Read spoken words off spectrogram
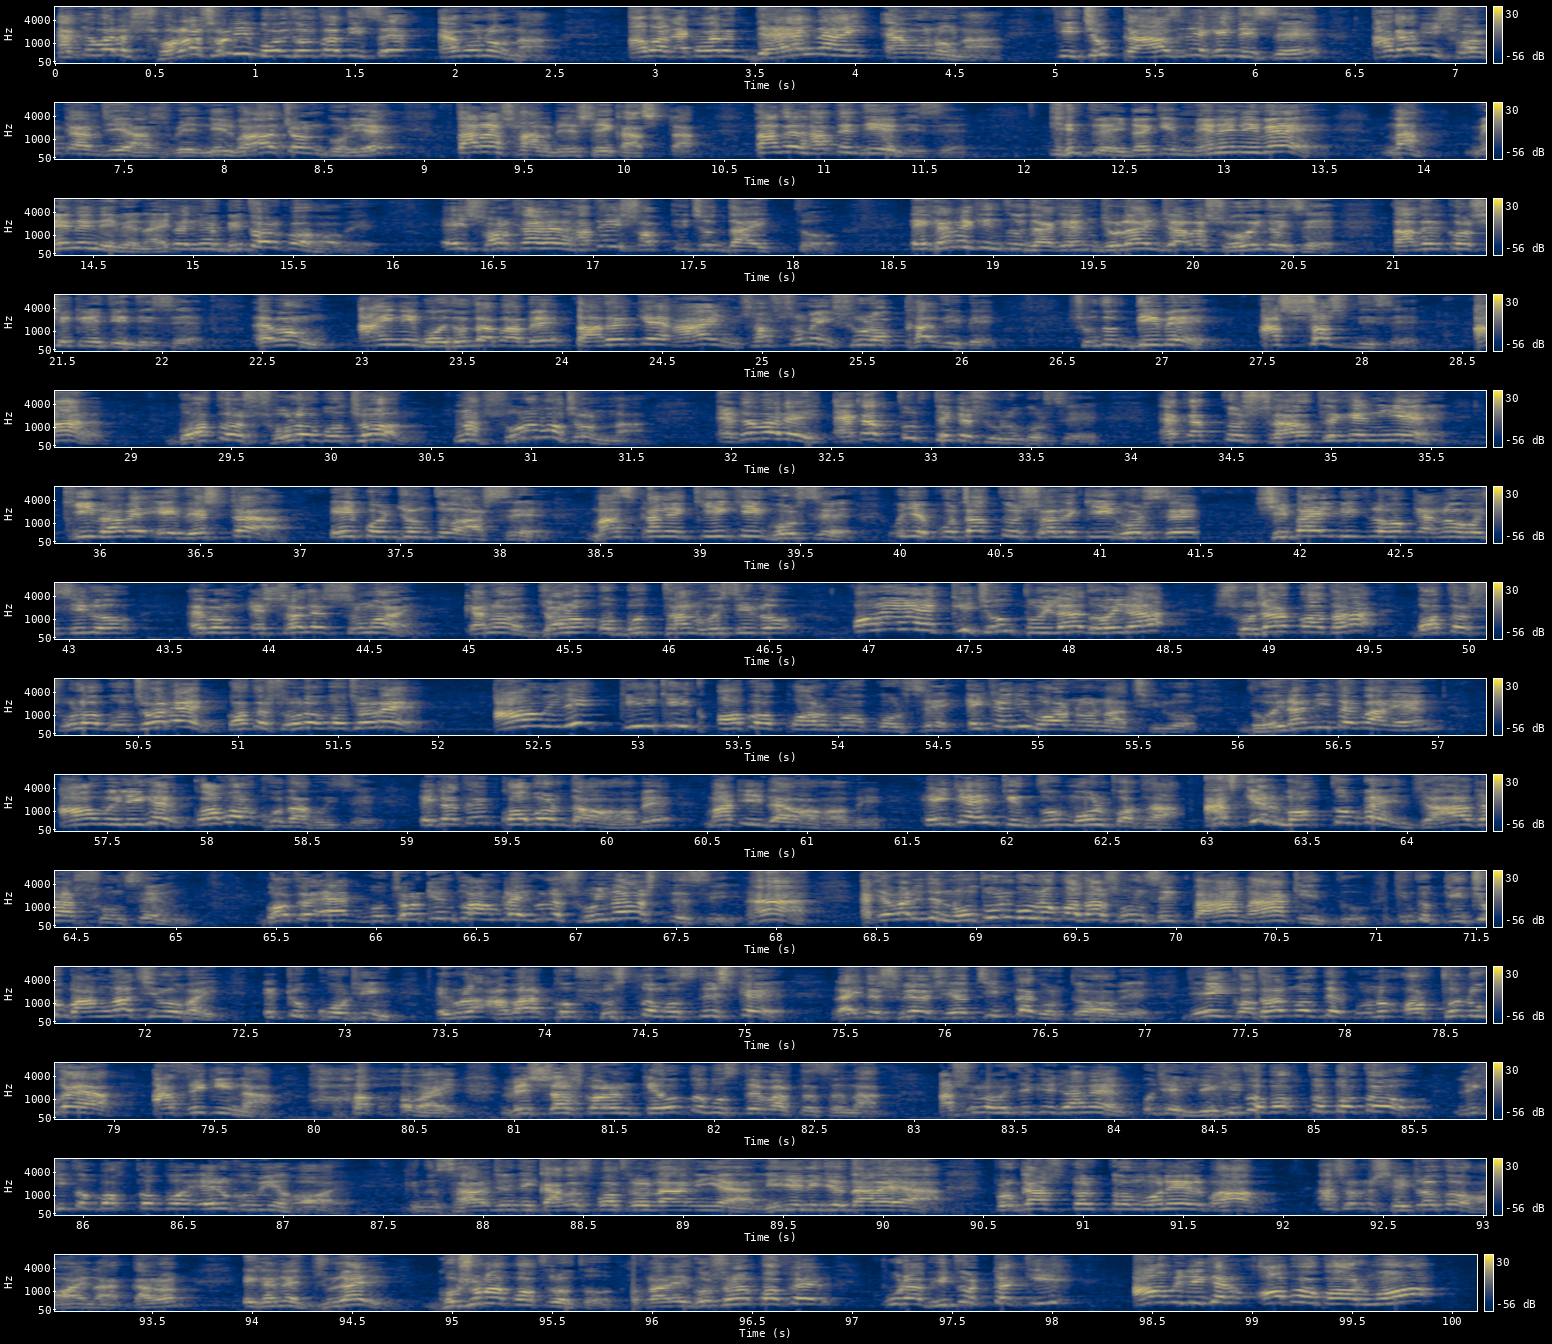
একেবারে সরাসরি বৈধতা দিছে এমনও না। আবার একেবারে দেয় নাই এমনও না। কিছু কাজ রেখে দিছে, আগামী সরকার যে আসবে, নির্বাচন করে তারা সারবে সেই কাজটা। তাদের হাতে দিয়ে দিছে। কিন্তু এটা কি মেনে নিবে? না, মেনে নিবে না। এটা নিয়ে বিতর্ক হবে। এই সরকারের হাতেই সবকিছুর দায়িত্ব। এখানে কিন্তু দেখেন, জুলাই যারা শহীদ হয়েছে, তাদেরকেও স্বীকৃতি দিছে এবং আইনি বৈধতা পাবে। তাদেরকে আইন সবসময় সুরক্ষা দিবে। শুধু দিবে, আশ্বাস দিছে। আর গত ষোলো বছর, না, ষোলো বছর না, একেবারেই একাত্তর থেকে শুরু করছে। একাত্তর সাল থেকে নিয়ে কীভাবে এই দেশটা এই পর্যন্ত আসছে? মাঝখানে কি কি ঘটছে? ওই যে পঁচাত্তর সালে কি ঘটছে? সিপাহী বিদ্রোহ কেন হয়েছিল? এবং এরশাদের সময় কেন জন অভ্যুত্থান হয়েছিল? অনেক কিছু তুইলা ধইরা সোজা কথা, গত ষোলো বছরের, গত ষোলো বছরে আওয়ামী লীগ কি কি অপকর্ম করছে এটারই বর্ণনা ছিল। ধৈরা নিতে পারেন আওয়ামী লীগের কবর খোদা হয়েছে এটাতে কবর দেওয়া হবে, মাটি দেওয়া হবে। এটাই কিন্তু মূল কথা। আজকের বক্তব্যে যা যা শুনছেন গত এক বছর কিন্তু আমরা এগুলো শুনে আসতেছি। হ্যাঁ একেবারে যে নতুন কোনো কথা শুনছি তা না কিন্তু। কিন্তু কিছু বাংলা ছিল ভাই, একটু কঠিন। এগুলো আবার খুব সুস্থ মস্তিষ্কে রাইতে শুয়ে শুয়ে চিন্তা করতে হবে যে এই কথার মধ্যে কোনো অর্থ ঢুকায়া আছে কি না ভাই, বিশ্বাস করেন, কেউ তো বুঝতে পারতেছে না। আসলে হয়েছে কি জানেন, ওই যে লিখিত বক্তব্য তো, লিখিত বক্তব্য এরকমই হয়। কিন্তু স্যার যদি কাগজপত্র না নিয়া, নিজে নিজে দাঁড়ায়া প্রকাশ করতো মনের ভাব। আসলে সেটা তো হয় না, কারণ এখানে জুলাই ঘোষণাপত্র তো। আপনার এই ঘোষণাপত্রের পুরো ভিতরটা কি? আওয়ামী লীগের অপকর্ম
